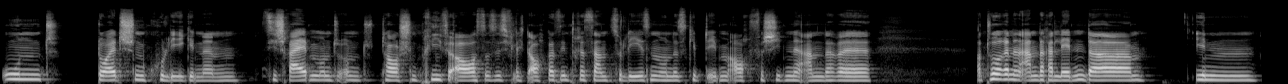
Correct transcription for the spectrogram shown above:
und deutschen Kolleginnen. Sie schreiben und, und tauschen Briefe aus. Das ist vielleicht auch ganz interessant zu lesen. Und es gibt eben auch verschiedene andere Autorinnen anderer Länder in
